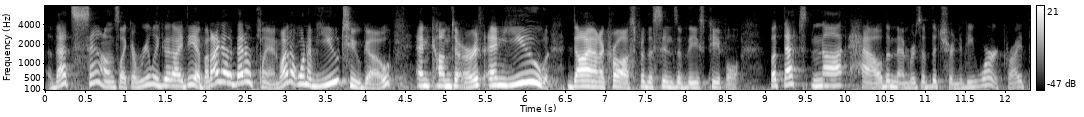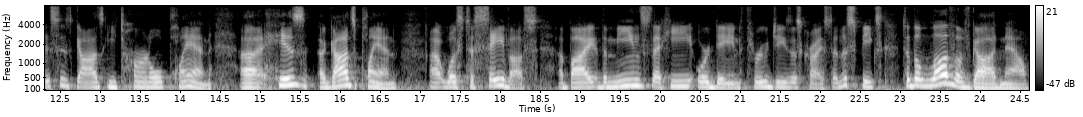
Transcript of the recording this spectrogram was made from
that sounds like a really good idea, but I got a better plan. Why don't one of you two go and come to earth and you die on a cross for the sins of these people? But that's not how the members of the Trinity work, right? This is God's eternal plan. Uh, his, uh, God's plan uh, was to save us uh, by the means that he ordained through Jesus Christ. And this speaks to the love of God now.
